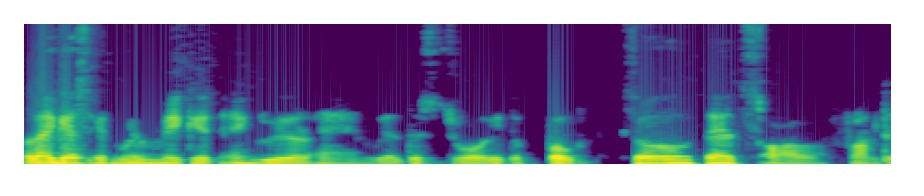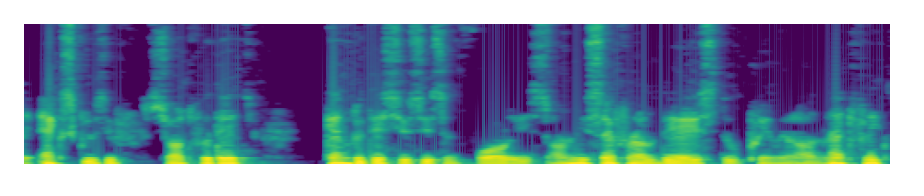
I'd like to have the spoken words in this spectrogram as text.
but I guess it will make it angrier and will destroy the boat. So that's all from the exclusive short footage. Camp Cretaceous Season 4 is only several days to premiere on Netflix.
